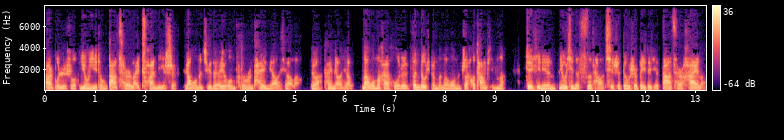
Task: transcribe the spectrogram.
而不是说用一种大词儿来串历史，让我们觉得哎，我们普通人太渺小了，对吧？太渺小了，那我们还活着奋斗什么呢？我们只好躺平嘛。这些年流行的思潮，其实都是被这些大词儿害了。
